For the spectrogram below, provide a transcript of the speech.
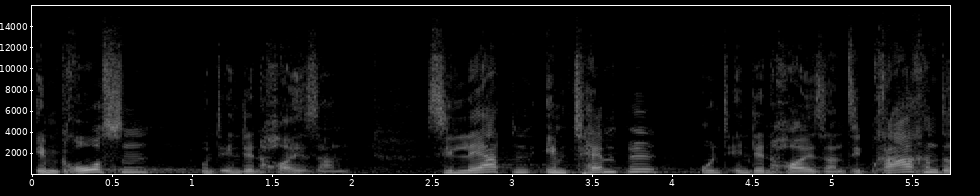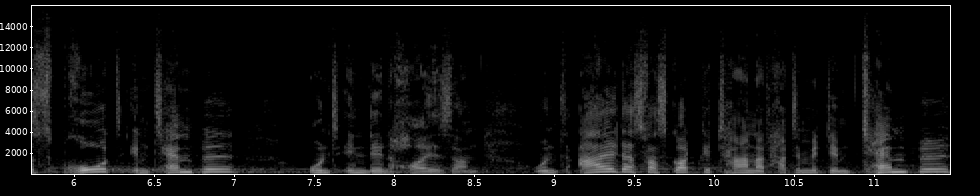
im Großen und in den Häusern. Sie lehrten im Tempel und in den Häusern. Sie brachen das Brot im Tempel und in den Häusern. Und all das, was Gott getan hat, hatte mit dem Tempel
